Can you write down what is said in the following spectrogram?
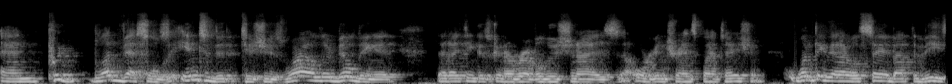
and put blood vessels into the tissues while they're building it that I think is going to revolutionize organ transplantation. One thing that I will say about the Wyss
